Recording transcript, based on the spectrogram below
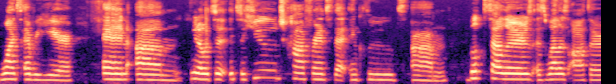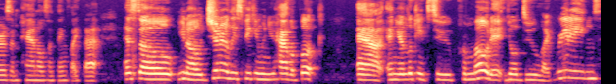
once every year. And um, you know, it's a it's a huge conference that includes um, booksellers as well as authors and panels and things like that. And so, you know, generally speaking, when you have a book uh, and you're looking to promote it, you'll do like readings,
